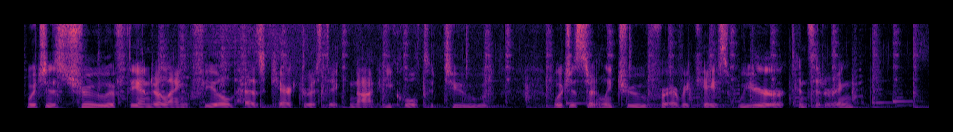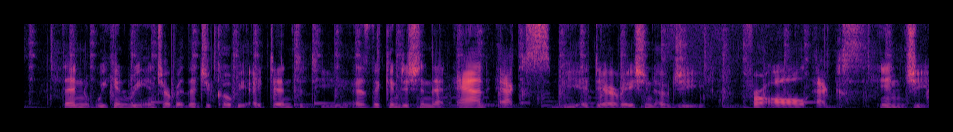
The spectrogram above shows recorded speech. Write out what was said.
which is true if the underlying field has characteristic not equal to 2, which is certainly true for every case we're considering, then we can reinterpret the Jacobi identity as the condition that ad x be a derivation of g for all x in G.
